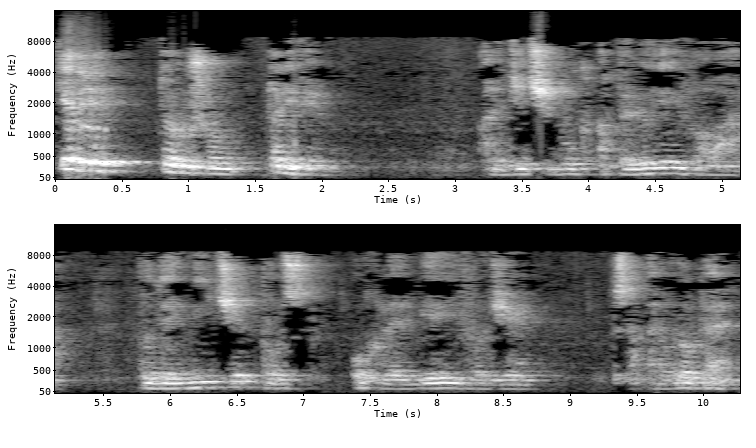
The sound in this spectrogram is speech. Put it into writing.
Kiedy to ruszą, to nie wiem. Ale dzieci Bóg apeluje i woła, podejmijcie post o chlebie i wodzie za Europę,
